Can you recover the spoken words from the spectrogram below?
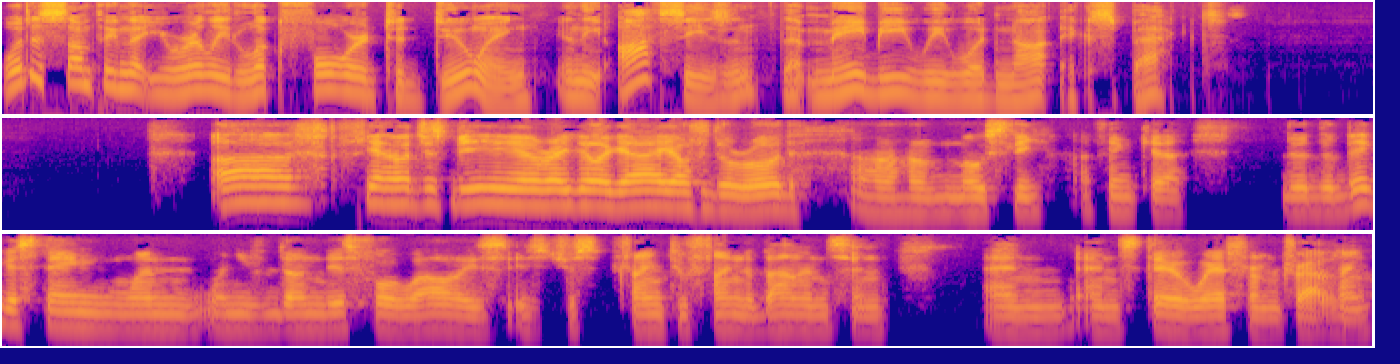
what is something that you really look forward to doing in the off season that maybe we would not expect? Uh, you know, just be a regular guy off the road, uh, mostly. I think uh, the the biggest thing when when you've done this for a while is is just trying to find the balance and and and stay away from traveling.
